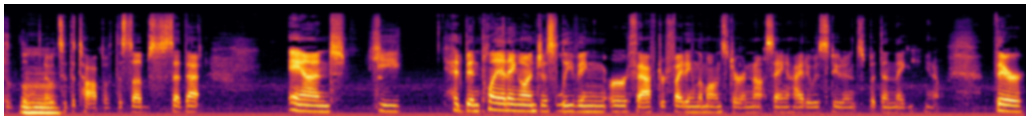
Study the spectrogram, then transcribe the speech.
the little Mhm. notes at the top of the subs said that and he had been planning on just leaving Earth after fighting the monster and not saying hi to his students but then they you know their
